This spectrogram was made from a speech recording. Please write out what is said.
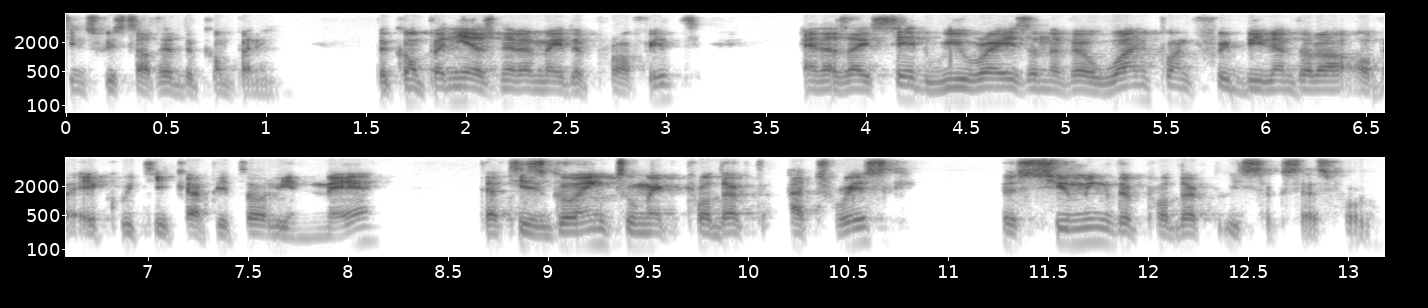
since we started the company. The company has never made a profit. And as I said, we raised another $1.3 billion of equity capital in May that is going to make product at risk, assuming the product is successful.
